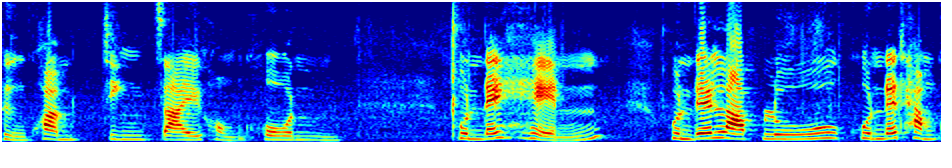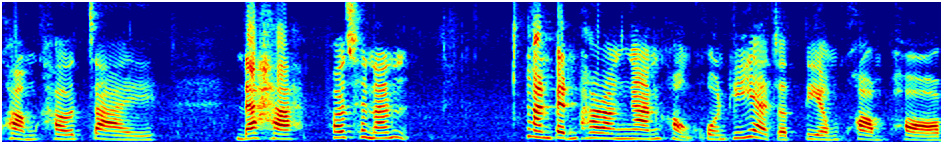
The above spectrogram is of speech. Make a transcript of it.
ถึงความจริงใจของคน คุณได้เห็น คุณได้รับรู้ คุณได้ทำความเข้าใจนะคะ เพราะฉะนั้นมันเป็นพลังงานของคนที่อยากจะเตรียมความพร้อม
